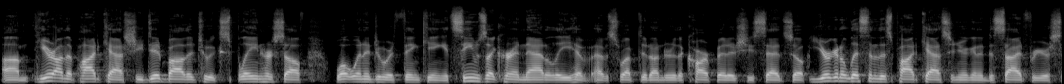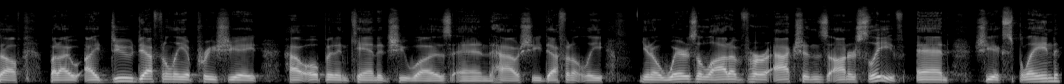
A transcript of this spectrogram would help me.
Um, here on the podcast, she did bother to explain herself, what went into her thinking. It seems like her and Natalie have, have swept it under the carpet, as she said. So you're going to listen to this podcast and you're going to decide for yourself. But I, I do definitely appreciate how open and candid she was and how she definitely, you know, wears a lot of her actions on her sleeve. And she explained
